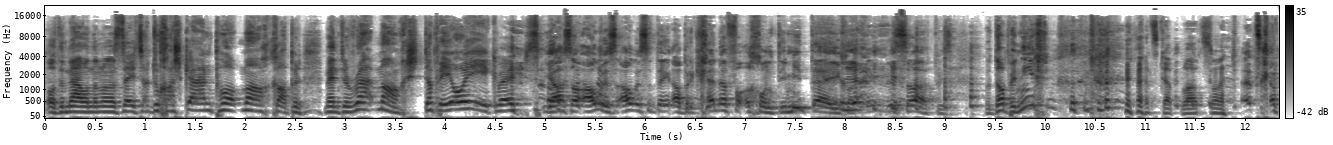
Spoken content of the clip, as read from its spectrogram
Oder dann, wo er noch sagt, so, du kannst gerne Pop machen, aber wenn du Rap machst, dann bin auch ich, weißt du? Ja, so alles, alles so Ding, aber keiner kommt in mein Teil. Ja. Irgendwie so etwas. Und da bin ich. Hat's keinen Platz mehr. Jetzt kann-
